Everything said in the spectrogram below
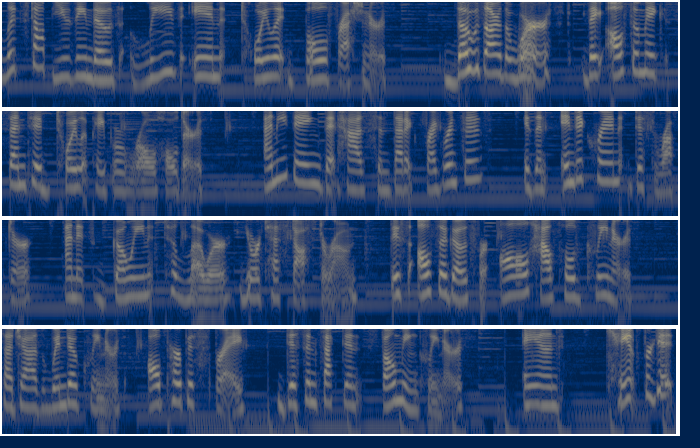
Let's stop using those leave in toilet bowl fresheners. Those are the worst. They also make scented toilet paper roll holders. Anything that has synthetic fragrances is an endocrine disruptor and it's going to lower your testosterone. This also goes for all household cleaners, such as window cleaners, all purpose spray, disinfectant foaming cleaners, and can't forget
